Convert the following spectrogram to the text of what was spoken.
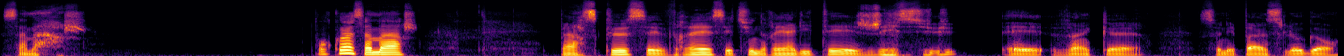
ça marche. Pourquoi ça marche? Parce que c'est vrai, c'est une réalité. Jésus est vainqueur. Ce n'est pas un slogan,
